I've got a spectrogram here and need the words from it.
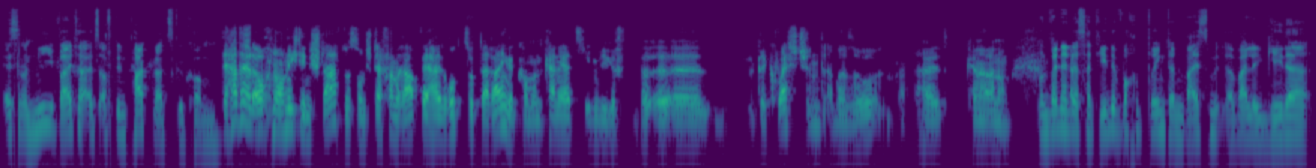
er ist noch nie weiter als auf den Parkplatz gekommen. Der hat halt auch noch nicht den Status und Stefan Raab wäre halt ruckzuck da reingekommen und keiner hätte es irgendwie ge äh, äh, gequestioned, aber so halt, keine Ahnung. Und wenn er das halt jede Woche bringt, dann weiß mittlerweile jeder,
